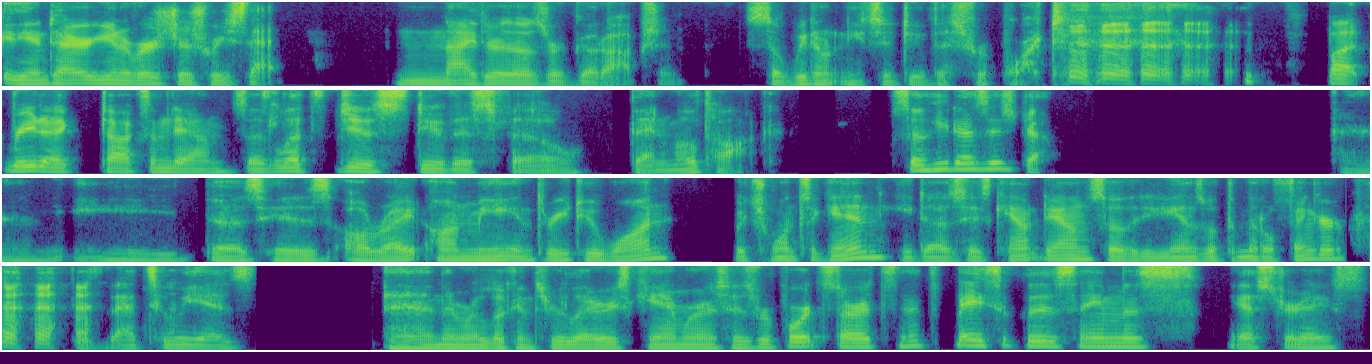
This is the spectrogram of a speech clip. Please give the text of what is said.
the entire universe just reset. Neither of those are a good option. So we don't need to do this report. but Rita talks him down, says, let's just do this, Phil. Then we'll talk. So he does his job. And he does his all right on me in three, two, one, which once again, he does his countdown so that he ends with the middle finger because that's who he is. And then we're looking through Larry's cameras. His report starts, and it's basically the same as yesterday's.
